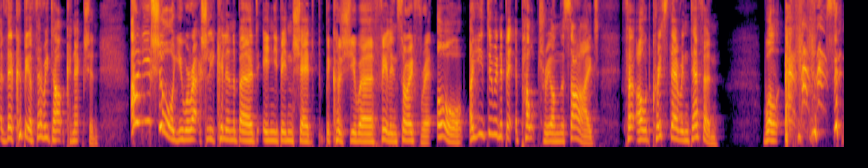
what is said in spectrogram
There could be a very dark connection. Are you sure you were actually killing a bird in your bin shed because you were feeling sorry for it, or are you doing a bit of poultry on the side for old Chris there in Devon? Well, listen,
